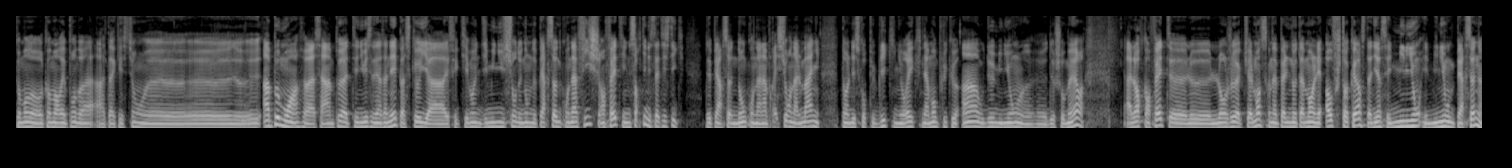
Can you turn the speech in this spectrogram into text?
comment, répondre à, ta question euh, Un peu moins. ça a un peu atténué ces dernières années parce qu'il y a effectivement une diminution du nombre de personnes qu'on affiche. En fait, a une sortie des statistiques de personnes. Donc, on a l'impression en Allemagne, dans le discours public, qu'il n'y aurait finalement plus que 1 ou 2 millions euh, de chômeurs. Alors qu'en fait, euh, l'enjeu actuellement, c'est ce qu'on appelle notamment les Aufstocker, c'est-à-dire ces millions et millions de personnes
